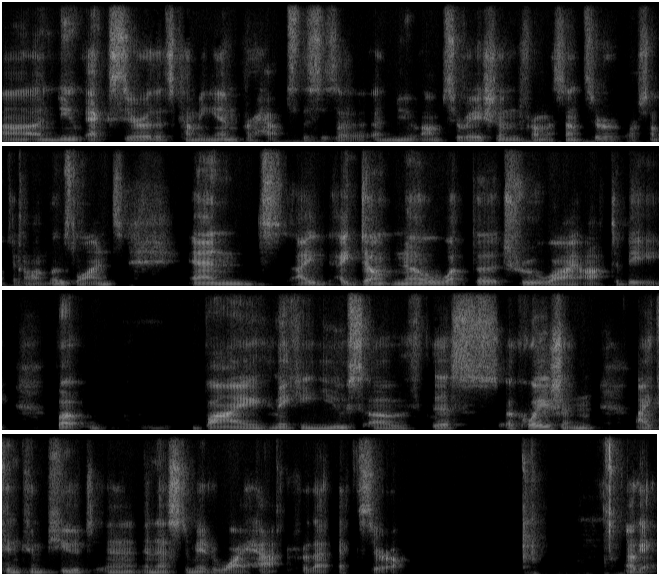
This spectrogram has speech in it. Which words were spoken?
uh, a new X0 that's coming in. Perhaps this is a, a, new observation from a sensor or something along those lines. And I, I don't know what the true Y ought to be, but by making use of this equation, I can compute an, an estimated Y hat for that X0. Okay,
